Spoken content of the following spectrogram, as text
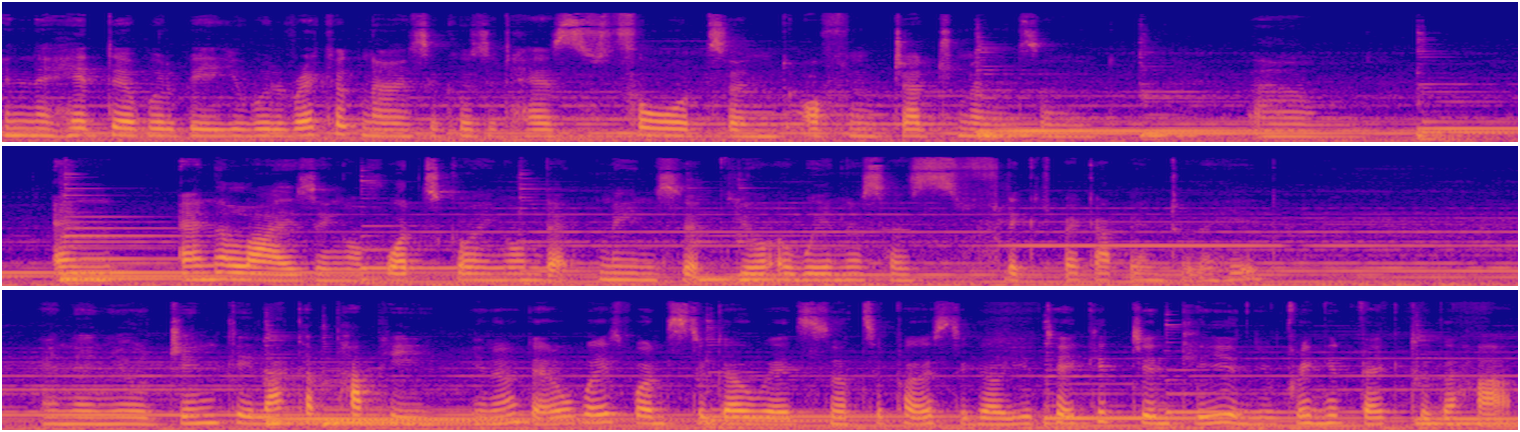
In the head, there will be, you will recognize because it has thoughts and often judgments and, um, and analyzing of what's going on. That means that your awareness has flicked back up into the head and then you gently, like a puppy, you know, that always wants to go where it's not supposed to go. You take it gently and you bring it back to the heart.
